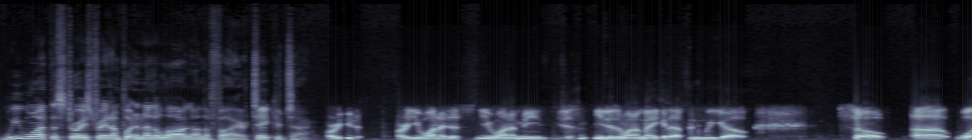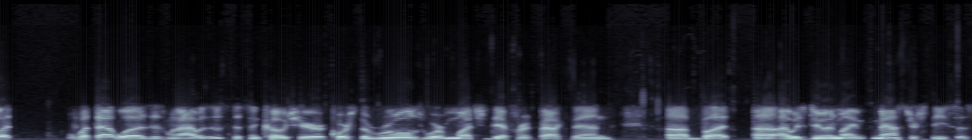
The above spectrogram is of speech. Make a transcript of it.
We want the story straight. I'm putting another log on the fire. Take your time. or you or you want to just you want to me you just you just want to make it up and we go. So uh, what what that was is when I was an assistant coach here. Of course, the rules were much different back then, uh, but uh, I was doing my master's thesis,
